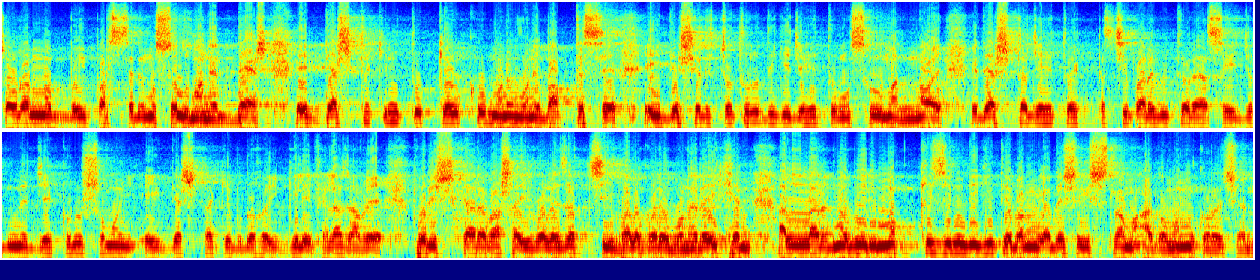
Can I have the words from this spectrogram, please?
চৌরানব্বই পার্সেন্ট মুসলমানের দেশ। এই দেশটা কিন্তু কেউ কেউ মনে মনে ভাবতেছে, এই দেশের চতুর্দিকে যেহেতু মুসলমান নয়, এই দেশটা যেহেতু একটা চিপার ভিতরে আছে, এই জন্য যে কোনো সময় এই দেশটাকে বোধ হয় গিলে ফেলা যাবে। পরিষ্কার ভাষায় বলে যাচ্ছি, ভালো করে মনে রেখেন, আল্লাহর নবীর মক্কি জিন্দিগিতে বাংলাদেশে ইসলাম আগমন করেছেন।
